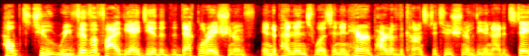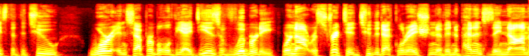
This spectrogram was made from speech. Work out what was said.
helped to revivify the idea that the Declaration of Independence was an inherent part of the Constitution of the United States, that the two were inseparable. The ideas of liberty were not restricted to the Declaration of Independence as a non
